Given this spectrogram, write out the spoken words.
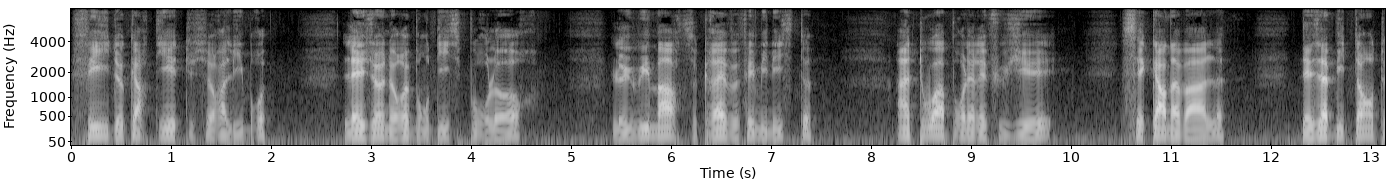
Fille de quartier, tu seras libre. Les jeunes rebondissent pour l'or. Le 8 mars, grève féministe. Un toit pour les réfugiés. C'est carnaval. Des habitantes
